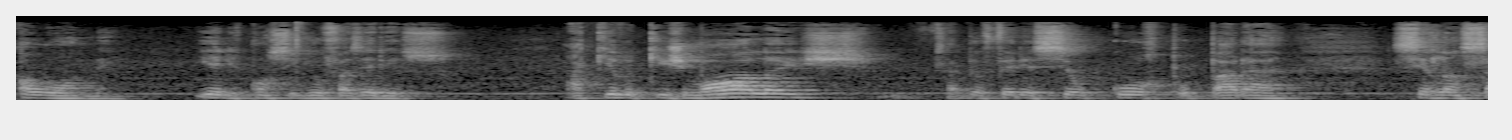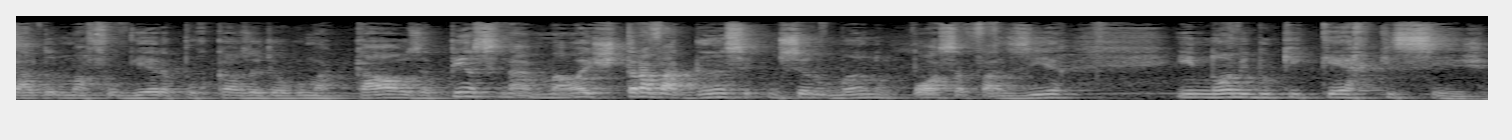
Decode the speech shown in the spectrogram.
ao homem. E ele conseguiu fazer isso aquilo que esmolas, sabe, oferecer o corpo para ser lançado numa fogueira por causa de alguma causa. Pense na maior extravagância que um ser humano possa fazer em nome do que quer que seja.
